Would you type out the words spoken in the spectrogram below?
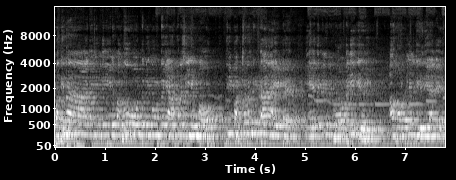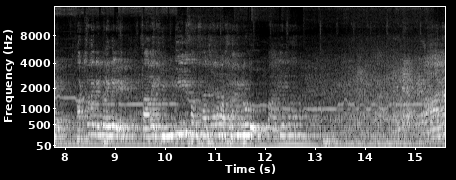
പതിനാല് ജില്ലയിലും അങ്ങോട്ടും യാത്ര ചെയ്യുമ്പോൾ ഇത്തിരി ഭക്ഷണം കിട്ടാനായിട്ട് ഏതെങ്കിലും ഹോട്ടലിൽ കയറി. ആ ഹോട്ടലിൽ കയറിയാൽ ഭക്ഷണം കിട്ടണമെങ്കിൽ സാറേ ഹിന്ദിയിൽ സംസാരിച്ചാലേ ഭക്ഷണം കിട്ടുള്ളൂ. ആരാ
